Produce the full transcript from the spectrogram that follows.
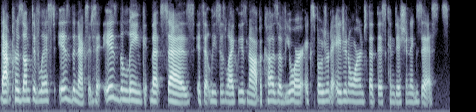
that presumptive list is the nexus. It is the link that says it's at least as likely as not because of your exposure to Agent Orange that this condition exists.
